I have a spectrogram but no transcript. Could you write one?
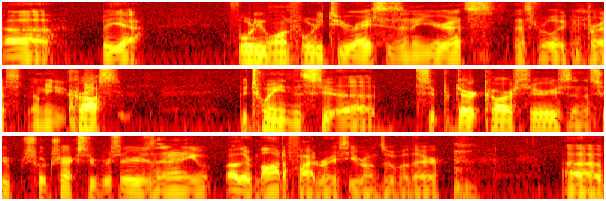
Uh, but yeah, 41, 42 races in a year. That's that's really impressive. I mean, across between the uh, Super Dirt Car Series and the Super Short Track Super Series and any other modified race he runs over there. Uh,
